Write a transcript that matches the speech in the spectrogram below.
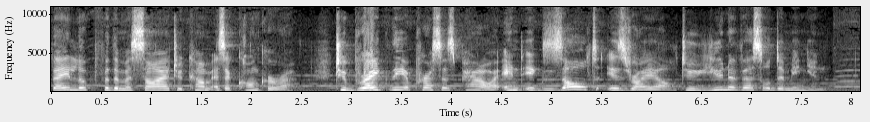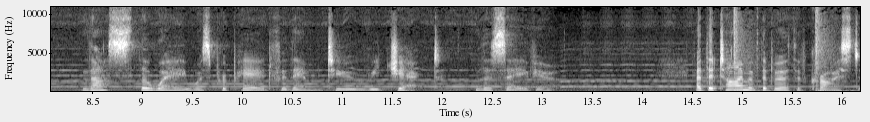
They looked for the Messiah to come as a conqueror, to break the oppressor's power and exalt Israel to universal dominion. Thus the way was prepared for them to reject the Savior. At the time of the birth of Christ,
